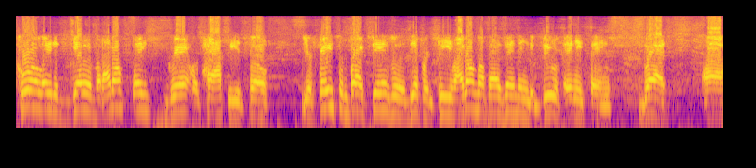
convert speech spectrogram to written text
correlated together, but I don't think Grant was happy. So you're facing Buck James with a different team. I don't know if that has anything to do with anything, but uh,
